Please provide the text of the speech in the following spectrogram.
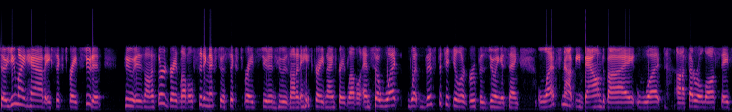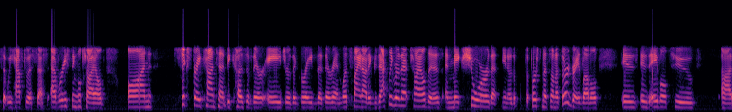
So you might have a 6th grade student who is on a 3rd grade level sitting next to a 6th grade student who is on an 8th grade, ninth grade level. And so what what this particular group is doing is saying, let's not be bound by what uh, federal law states that we have to assess every single child on sixth grade content because of their age or the grade that they're in. Let's find out exactly where that child is and make sure that you know the, the person that's on a third grade level is is able to uh,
